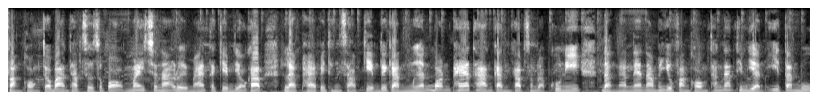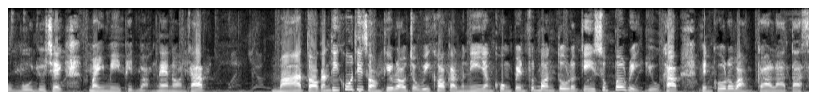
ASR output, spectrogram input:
ฝั่งของเจ้าบ้านทัพเสือสปอร์ไม่ชนะเลยแม้แต่เกมเดียวครับ และแพ้ไปถึง 3 เกมด้วยกันเหมือนบอลแพ้ทางกันครับสำหรับคู่นี้ ดังนั้นแนะนำให้อยู่ฝั่งของทางด้านทีมเยือนอีตันบูบูยูเชคไม่มีผิดหวังแน่นอนครับ มาต่อกันที่คู่ที่ 2 ที่เราจะวิเคราะห์กันวันนี้ยังคงเป็นฟุตบอลตุรกีซูเปอร์ลีกอยู่ครับ เป็นคู่ระหว่างกาลาตาส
